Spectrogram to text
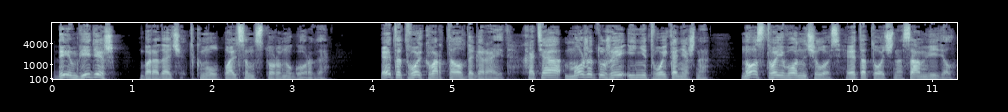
Дым видишь? Бородач ткнул пальцем в сторону города. Это твой квартал догорает. Хотя, может, уже и не твой, конечно. Но с твоего началось, это точно, сам видел,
